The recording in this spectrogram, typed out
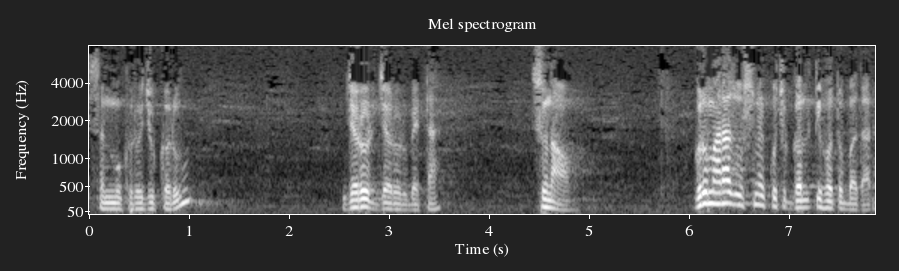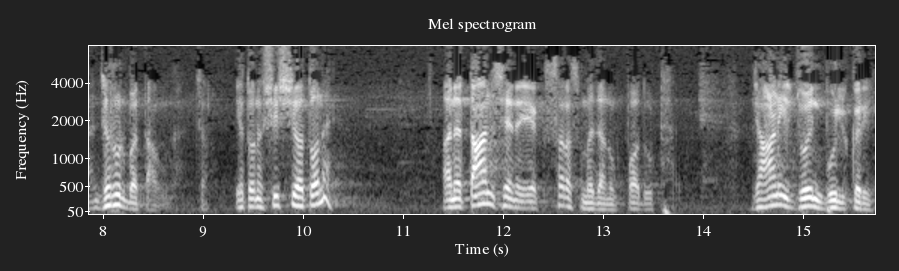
सन्मुख रुजू करूं जरूर जरूर बेटा सुनाओ गुरु महाराज उसमें कुछ गलती हो तो बताना जरूर बताऊंगा चलो એ તો શિષ્ય હતો ને અને તાનસેને એક સરસ મજાનું પદ ઉઠાવ્યું જાણી જોઈને ભૂલ કરી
